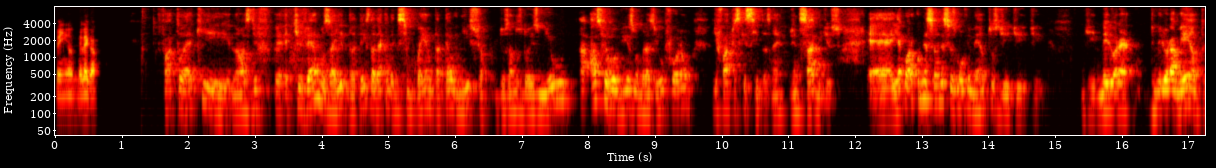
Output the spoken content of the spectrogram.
bem, bem legal. Fato é que nós eh, tivemos aí, desde a década de 50 até o início dos anos 2000, as ferrovias no Brasil foram de fato esquecidas, né? A gente sabe disso. É, e agora começando esses movimentos de, de, de, de, melhora, de melhoramento,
